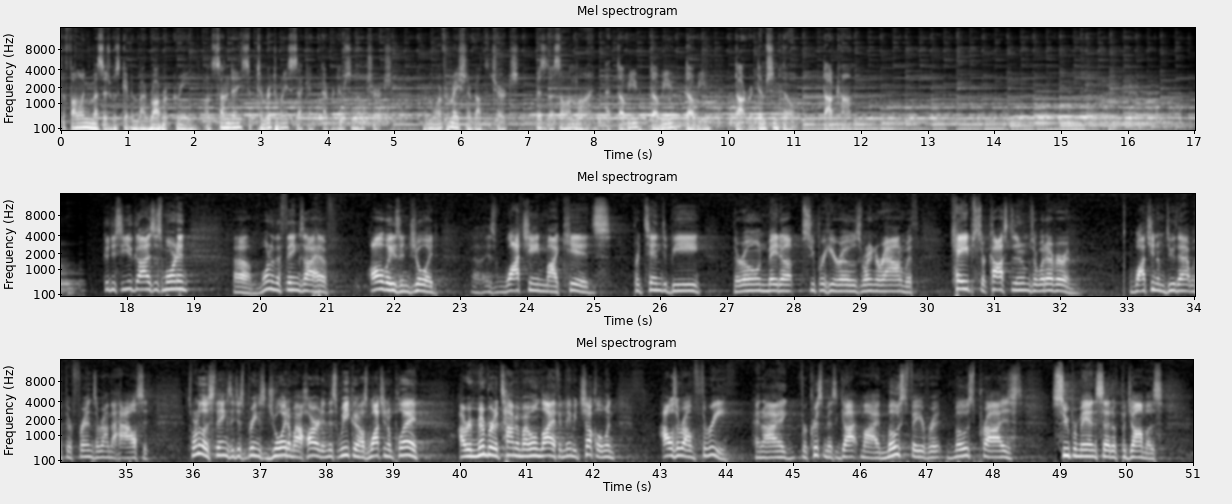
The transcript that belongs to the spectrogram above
The following message was given by Robert Greene on Sunday, September 22nd at Redemption Hill Church. For more information about the church, visit us online at www.redemptionhill.com. Good to see you guys this morning. Um, one of the things I have always enjoyed uh, is watching my kids pretend to be their own made up superheroes running around with capes or costumes or whatever and watching them do that with their friends around the house. It, it's one of those things that just brings joy to my heart. And this week, when I was watching them play, I remembered a time in my own life, it made me chuckle when I was around three and I, for Christmas, got my most favorite, most prized Superman set of pajamas,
